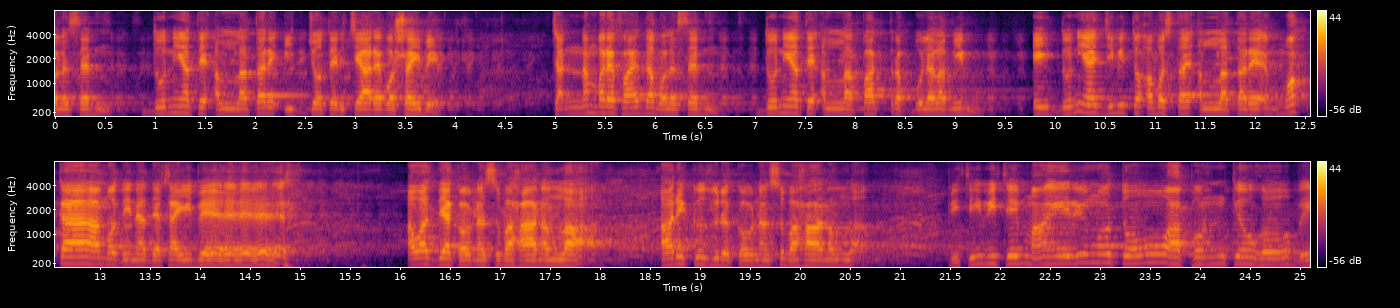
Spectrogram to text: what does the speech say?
বলেছেন, দুনিয়াতে আল্লাহ তার ইজ্জতের চেয়ারে বসাইবে। চার নম্বরে ফায়দা বলেছেন, দুনিয়াতে আল্লাহ পাক রব্বুল আলামিন এই দুনিয়ায় জীবিত অবস্থায় আল্লাহ তারে মক্কা, মদিনা দেখাইবে। আওয়াজ দেয়া কও না সুবাহান আল্লাহ আর একটু জুড়ে কও না সুবাহান পৃথিবীতে মায়ের মতো আপন কেউ হবে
